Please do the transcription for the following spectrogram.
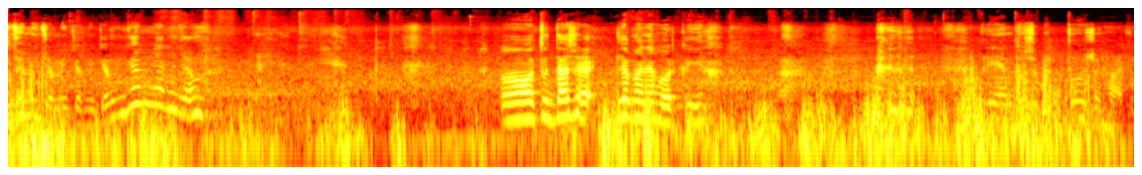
Идем, идем, идем, идем, идем, идем, идем. О, тут даже для мене горка є. Блін, дуже, дуже гарно.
